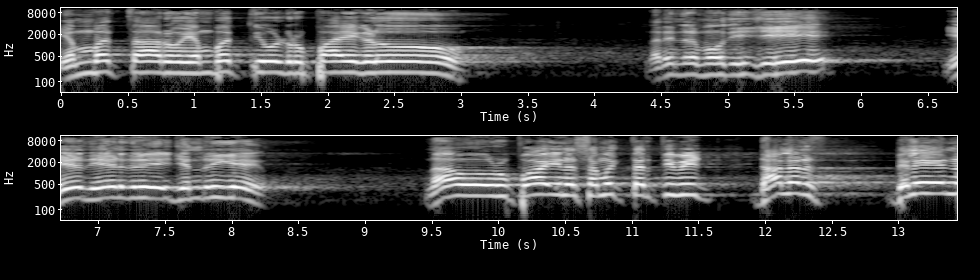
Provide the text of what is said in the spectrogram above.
ಎಂಬತ್ತಾರು, ಎಂಬತ್ತೇಳು ರೂಪಾಯಿಗಳು. ನರೇಂದ್ರ ಮೋದಿಜಿ ಹೇಳ್ದು ಹೇಳಿದ್ರಿ ಜನರಿಗೆ? ನಾವು ರೂಪಾಯಿನ ಸಮಕ್ಕೆ ತರ್ತೀವಿ, ಡಾಲರ್ ಬೆಲೆಯನ್ನ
